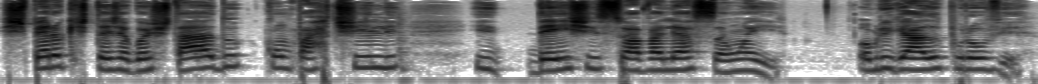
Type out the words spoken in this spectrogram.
Espero que esteja gostado, compartilhe e deixe sua avaliação aí. Obrigado por ouvir.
